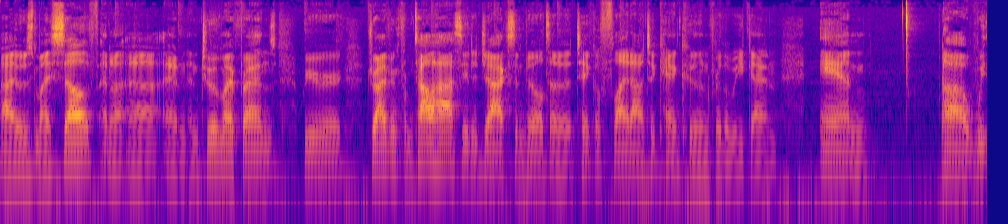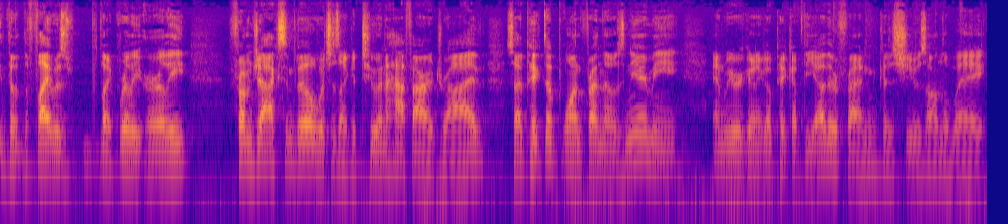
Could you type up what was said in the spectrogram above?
uh, it was myself and, uh, uh, and and two of my friends. We were driving from Tallahassee to Jacksonville to take a flight out to Cancun for the weekend, and uh, we the, the flight was like really early from Jacksonville, which is like a two and a half hour drive. So I picked up one friend that was near me, and we were going to go pick up the other friend because she was on the way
